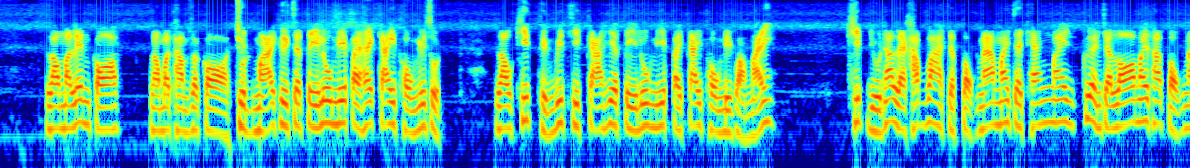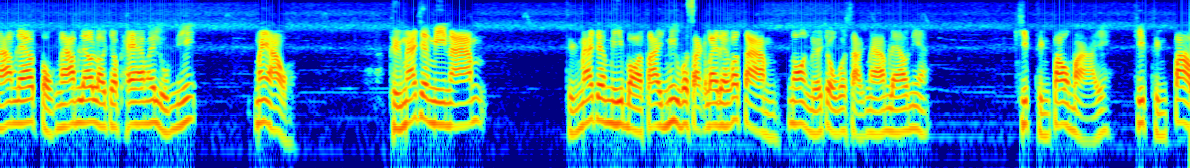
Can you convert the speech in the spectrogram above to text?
ๆ เรามาเล่นกอล์ฟเรามาทำสกอร์ จุดหมายคือจะตีลูกนี้ไปให้ใกล้ธงที่สุด เราคิดถึงวิธีการที่จะตีลูกนี้ไปใกล้ธงดีกว่าไหมคิดอยู่นั่นแหละครับว่าจะตกน้ำไหมจะแช่งไหมเพื่อนจะล้อไหมถ้าตกน้ำแล้ว ตกน้ำแล้วเราจะแพ้ไหมหลุมนี้ ไม่เอา ถึงแม้จะมีน้ำถึงแม้จะมีบ่อทรายมีอุปสรรคอะไรใดก็ตาม นอกเหนือจากอุปสรรคน้ำแล้วเนี่ย คิดถึงเป้าหมาย คิดถึงเป้า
